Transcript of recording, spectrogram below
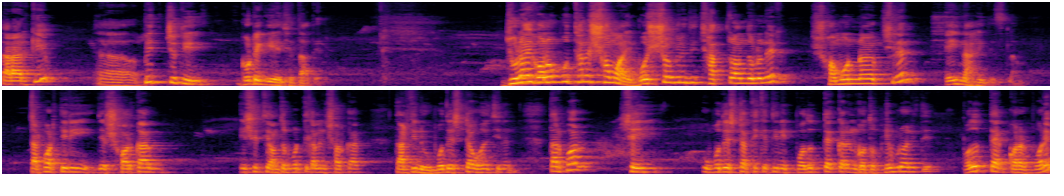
তারা আর কি বিচ্যুতি ঘটে গিয়েছে তাদের। জুলাই গণঅভ্যুত্থানের সময় বৈশ্যবিরোধী ছাত্র আন্দোলনের সমন্বয়ক ছিলেন এই নাহিদ ইসলাম। তারপর তিনি যে সরকার, এসেছে অন্তর্বর্তীকালীন সরকার তার তিনি উপদেষ্টাও হয়েছিলেন। তারপর সেই উপদেষ্টা থেকে তিনি পদত্যাগ করেন গত ফেব্রুয়ারিতে। পদত্যাগ করার পরে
